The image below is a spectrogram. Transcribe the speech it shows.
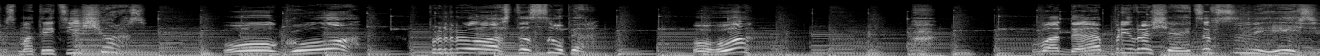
Посмотрите еще раз. Ого! Просто супер! Ого! Вода превращается в слизь.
